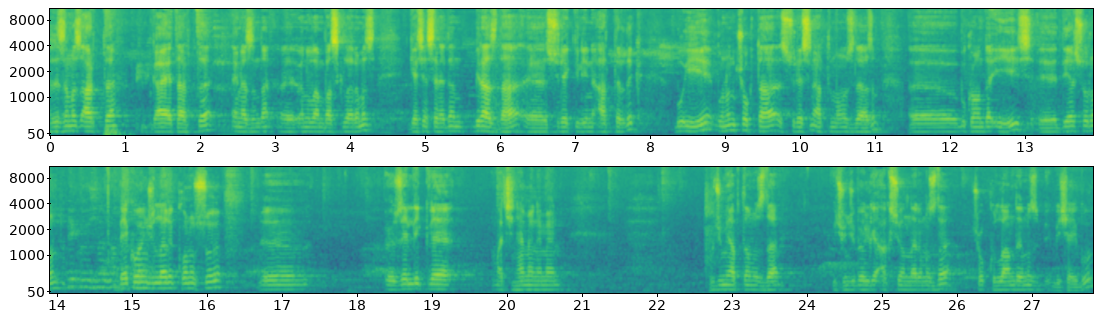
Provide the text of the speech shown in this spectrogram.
hızımız arttı. Gayet arttı. En azından e, ön alan baskılarımız geçen seneden biraz daha e, sürekliliğini arttırdık. Bu iyi. Bunun çok daha süresini arttırmamız lazım. E, bu konuda iyiyiz. E, diğer sorun bek oyuncuları konusu e, özellikle maçın hemen hemen hücum yaptığımızda üçüncü bölge aksiyonlarımızda çok kullandığımız bir şey bu.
